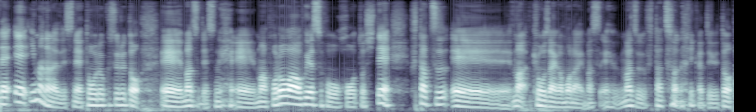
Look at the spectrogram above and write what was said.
で、え今ならですね、登録すると、えー、まずですね、えー、まあ、フォロワーを増やす方法として、2つ、えー、まあ、教材がもらえます。えまず2つは何かというと、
